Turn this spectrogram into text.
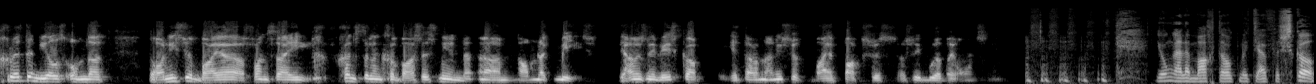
Grootendeels omdat daar nie so baie van sy gunsteling gewas is nie, um, naamlik mielies. Die ouens in die Weskaap eet daar nou nie so baie pap soos as hy bo by ons nie. Jong, hulle mag dalk met jou verskil.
